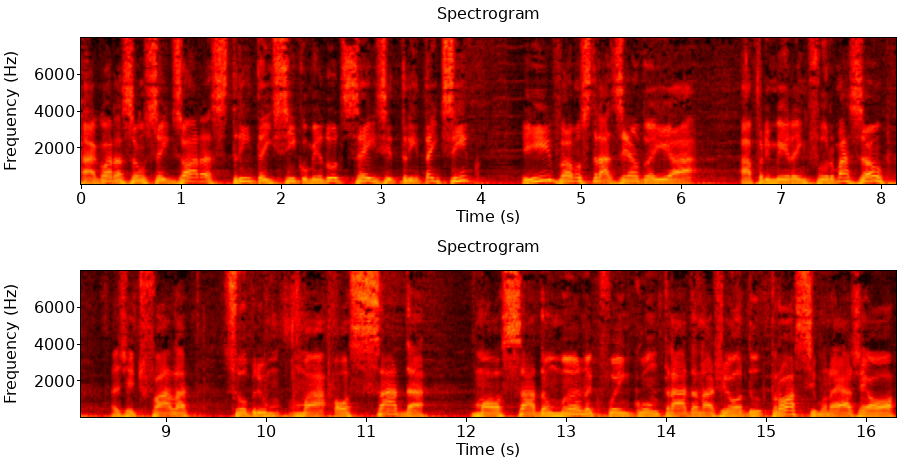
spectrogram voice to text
Agora são 6 horas 35 minutos, 6 e 35 e vamos trazendo aí a, a primeira informação. A gente fala sobre uma ossada, uma ossada humana que foi encontrada na GO do próximo, né? A GO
